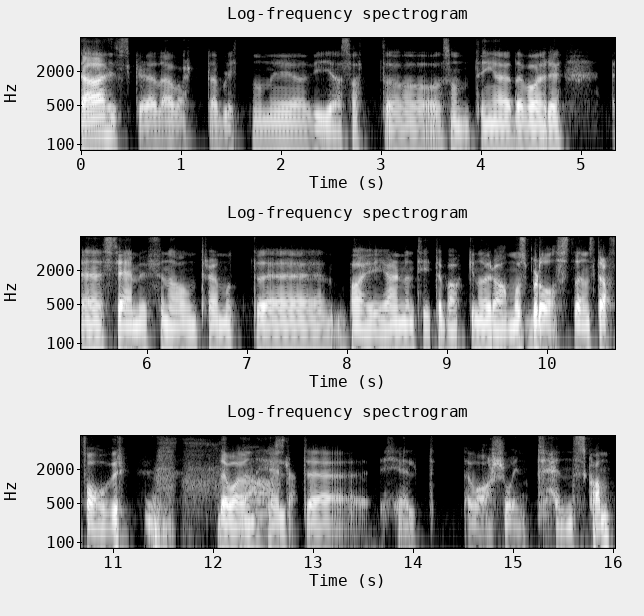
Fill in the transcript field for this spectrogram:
Ja, jeg husker det. Det har, vært, det har blitt noen i Viasat og, og sånne ting. Det var semifinalen, tror jeg, mot eh, Bayern en tid tilbake, når Ramos blåste den straffa over. Det var jo en helt, eh, helt Det var så intens kamp.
